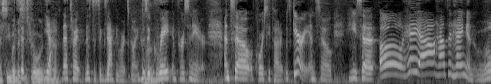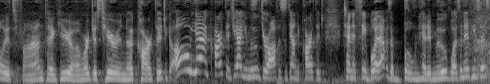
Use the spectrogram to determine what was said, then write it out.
I see where this who's is going. Yeah, Yeah. that's right. This is exactly where it's going. Who's a great impersonator, and so of course he thought it was Gary, and so he said, "Oh, hey Al, how's it hanging?" "Oh, it's fine, thank you. Uh, we're just here in uh, Carthage." "Oh yeah, Carthage. Yeah, you moved your offices down to Carthage, Tennessee. Boy, that was a boneheaded move, wasn't it?" He says.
